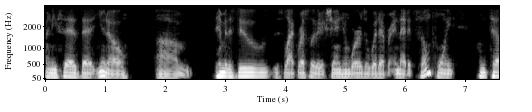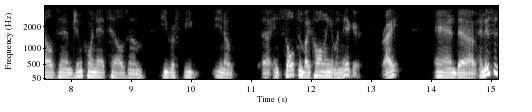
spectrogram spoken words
And he says that you know um, him and this dude, this black wrestler, they're exchanging words or whatever, and that at some point he tells him, Jim Cornette tells him he, he you know, uh, insults him by calling him a nigger, right? And uh, and this is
